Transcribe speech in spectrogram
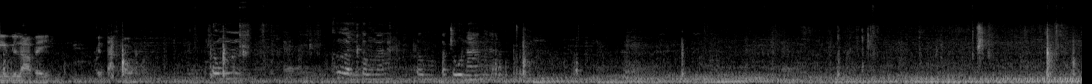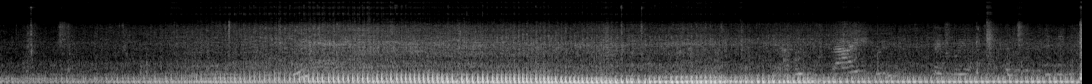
มีเวลาไปไปตักเอาตรงเขื่อนตรงนั้นตรงประตูน้ำนะได้เฮ้ยเต็มเลยอะ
